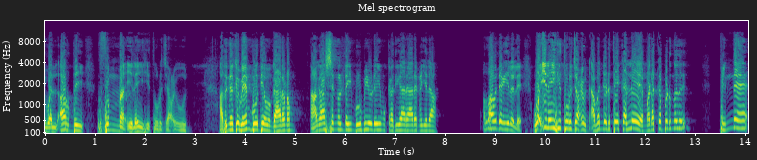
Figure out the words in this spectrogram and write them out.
വൽ ഇലൈഹി തുർജഊൻ നിങ്ങൾക്ക് വേം ബോധ്യവും. കാരണം ആകാശങ്ങളുടെയും ഭൂമിയുടെയും ഒക്കെ അധികാരം ആരെ കയ്യിലാ? അള്ളാഹുവിന്റെ കയ്യിലല്ലേ? ഇലൈഹി തുർജഊൻ അവന്റെ അടുത്തേക്കല്ലേ മടക്കപ്പെടുന്നത്? പിന്നെ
